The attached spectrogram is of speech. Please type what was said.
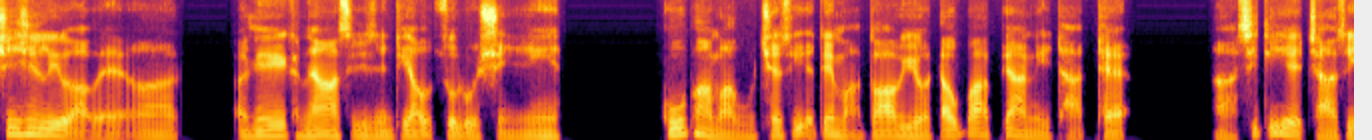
ရှင်းရှင်းလေးပါပဲအာအကယ်ခင်ဗျားစီဇန်တယောက်ဆိုလို့ရှိရင်ကိုးပါမှာကိုချက်စီအတင်းမှာသွားပြီးတော့တောက်ပပြနေတာထက်အာစီးတီရဲ့ဂျာစီ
